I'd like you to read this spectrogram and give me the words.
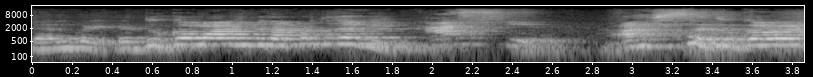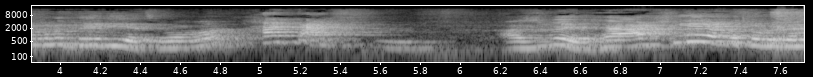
জানবে এটা দুর্গা মা আসবে তারপর তো যাবি? আসছে। দুর্গা মার কোনো দেরি আছে বাবা। আসবে? হ্যাঁ আসলে আমরা চলে যাব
